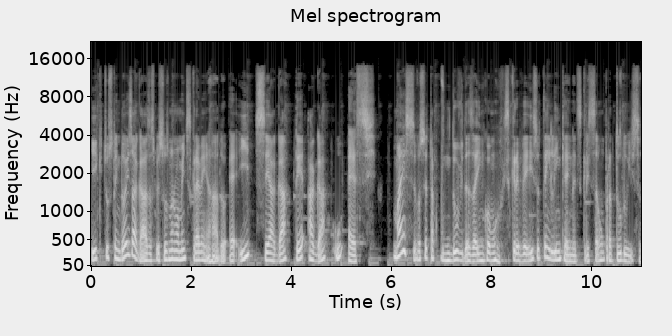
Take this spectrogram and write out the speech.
Ictus tem dois Hs, as pessoas normalmente escrevem errado. É I-C-H-T-H-U-S. Mas se você tá com dúvidas aí em como escrever isso, tem link aí na descrição para tudo isso.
